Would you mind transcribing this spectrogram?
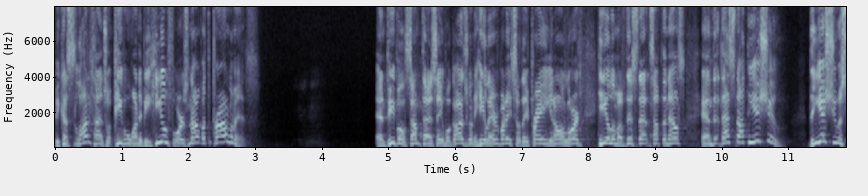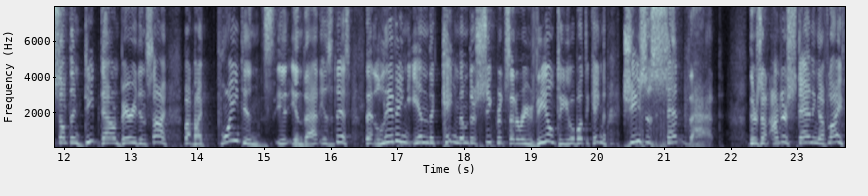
Because a lot of times what people want to be healed for is not what the problem is. And people sometimes say, well, God's going to heal everybody, so they pray, you know, Lord, heal them of this, that, and something else. And th- that's not the issue. The issue is something deep down buried inside. But my point in, in that is this that living in the kingdom, there's secrets that are revealed to you about the kingdom. Jesus said that. There's an understanding of life.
